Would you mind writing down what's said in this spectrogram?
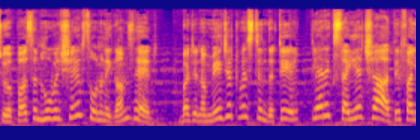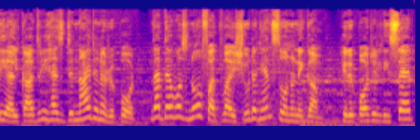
to a person who will shave Sonu Nigam's head. But in a major twist in the tale, cleric Syed Shah Atif Ali Al Qadri has denied in a report that there was no fatwa issued against Sonu Nigam. He reportedly said,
